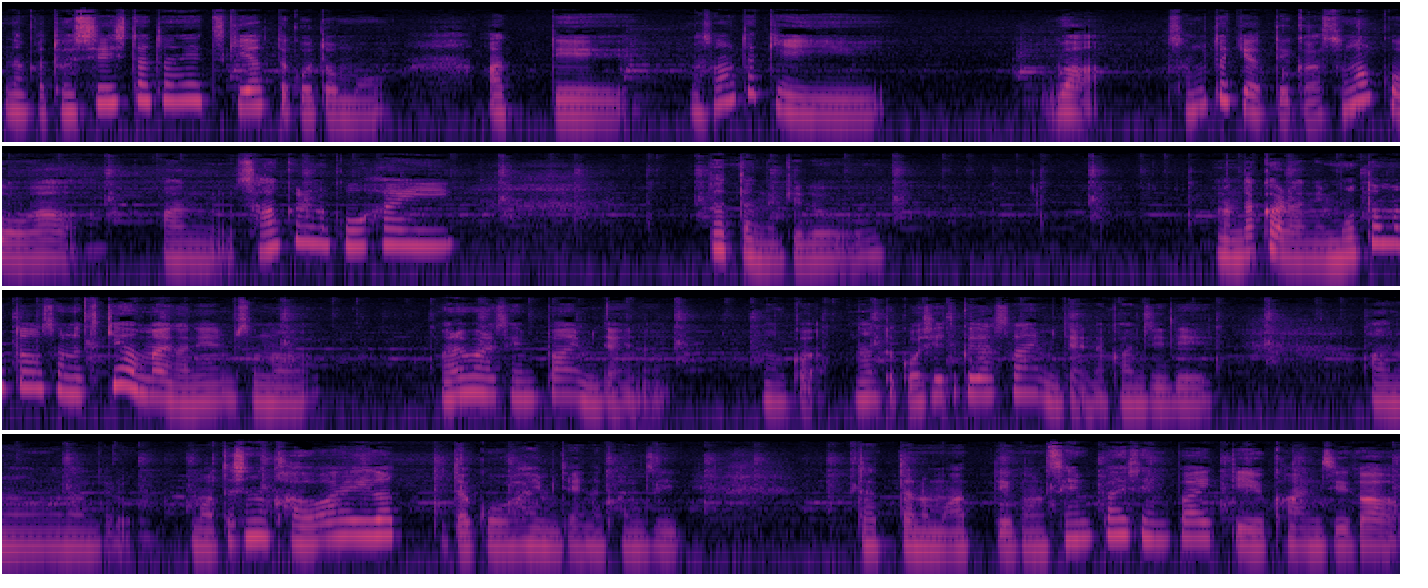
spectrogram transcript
なんか年下とね付き合ったこともあって、まあ、その時はその時はっていうかその子があのサークルの後輩だったんだけど、まあ、だからねもともとその付き合う前がねその「まる先輩」みたいななんか「なんとか教えてください」みたいな感じであのなんだろう、まあ、私の可愛がってた後輩みたいな感じだったのもあってこの先輩先輩っていう感じが、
